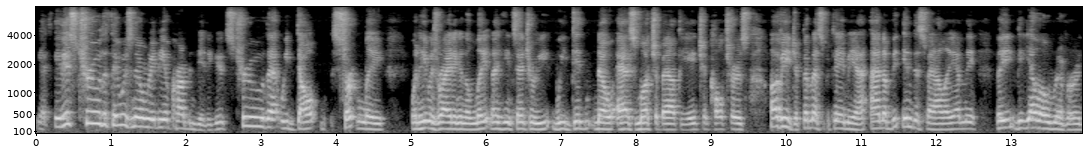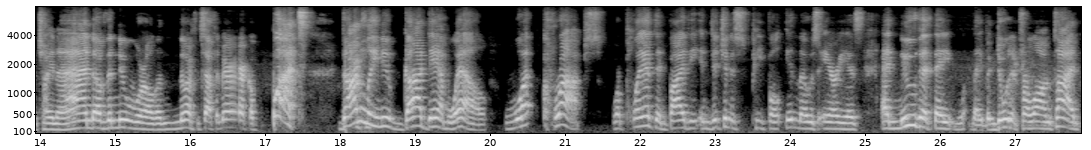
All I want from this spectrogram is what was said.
Yes, it is true that there was no radiocarbon dating. It's true that we don't certainly when he was writing in the late 19th century, we didn't know as much about the ancient cultures of Egypt and Mesopotamia and of the Indus Valley and the, the, the Yellow River in China and of the New World and North and South America. But Donnelly knew goddamn well what crops were planted by the indigenous people in those areas and knew that they they've been doing it for a long time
